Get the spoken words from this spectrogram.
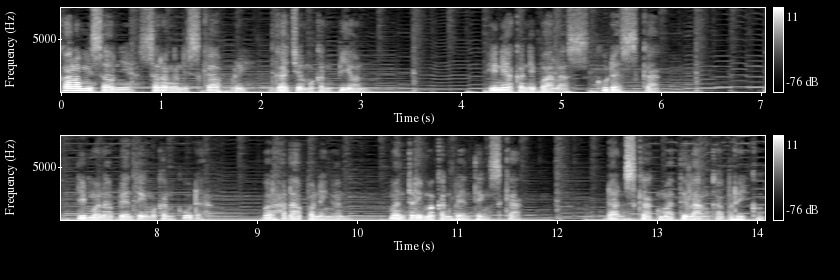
Kalau misalnya serangan Discovery gajah makan pion, ini akan dibalas kuda skak, di mana benteng makan kuda berhadapan dengan menteri makan benteng skak, dan skak mati langkah berikut.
